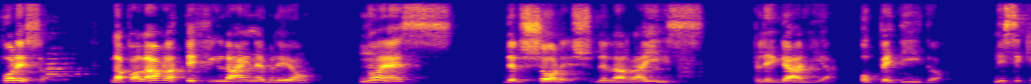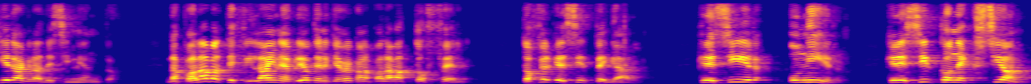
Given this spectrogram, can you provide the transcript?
Por eso, la palabra tefilá en hebreo no es del shoresh, de la raíz, plegaria o pedido, ni siquiera agradecimiento. La palabra tefilá en hebreo tiene que ver con la palabra tofel. Tofel quiere decir pegar, quiere decir unir, quiere decir conexión.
